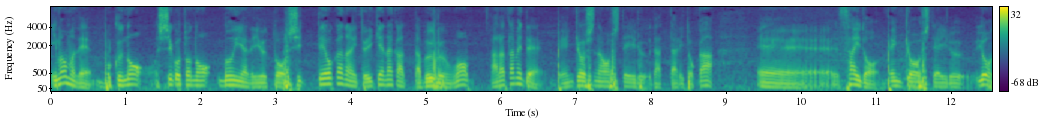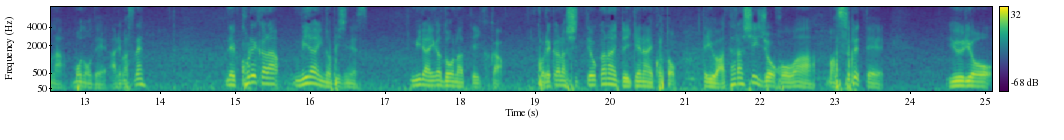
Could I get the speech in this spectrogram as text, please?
今まで僕の仕事の分野で言うと知っておかないといけなかった部分を改めて勉強し直しているだったりとかえー、再度勉強しているようなものでありますね。でこれから未来のビジネス未来がどうなっていくかこれから知っておかないといけないことっていう新しい情報は、まあ、全て有料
